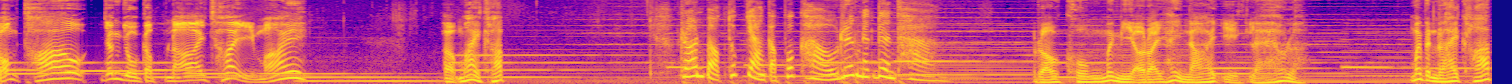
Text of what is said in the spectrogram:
รองเท้ายังอยู่กับนายใช่ไหม เออไม่ครับ รอนบอกทุกอย่างกับพวกเขาเรื่องนักเดินทาง เราคงไม่มีอะไรให้นายอีกแล้วล่ะ ไม่เป็นไรครับ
